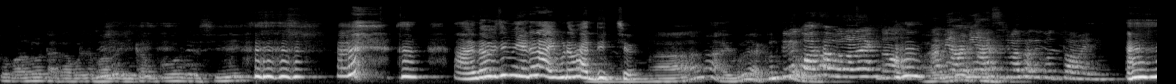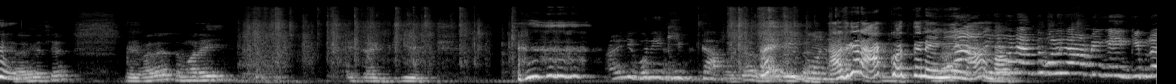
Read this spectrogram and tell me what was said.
তো ভালো টাকা পয়সা ভালো ইনকাম কর বেশি। আমি তো ভাবছি মেয়েটার আইবুড়ো ভাত দিচ্ছ। না এখন তুমি কথা বলো না একদম। আমি আমি আশীর্বাদ হাতে করতে হয়নি হয়ে। গেছে এবারে তোমার এই এটা গিফট আমি লিবনি গিফটটা আজকে রাগ করতে নেই নিয়ে না বাবা। আমি তো বললাম আমি এই গিফটটা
